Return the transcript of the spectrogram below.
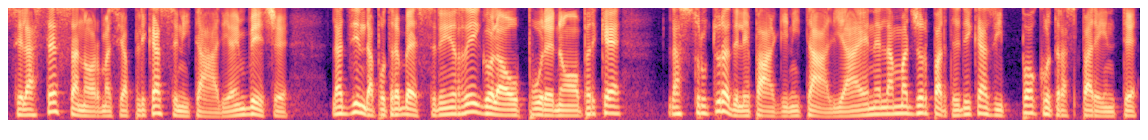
Se la stessa norma si applicasse in Italia, invece, l'azienda potrebbe essere in regola oppure no, perché la struttura delle paghe in Italia è nella maggior parte dei casi poco trasparente,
